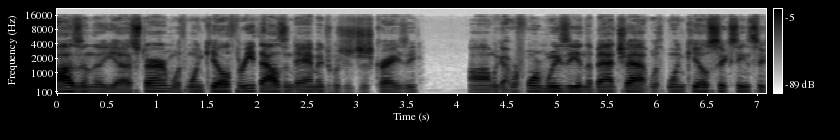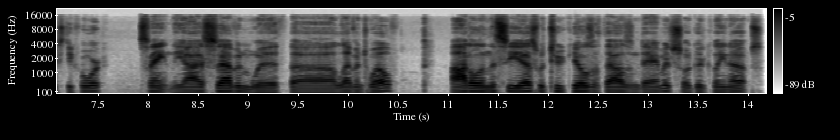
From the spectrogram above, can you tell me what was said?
In the uh, Sturm with one kill, 3,000 damage, which is just crazy. Um, we got Reform Wheezy in the Bat Chat with one kill, 1664. Saint in the I7 with uh, 1112. Otto in the CS with two kills, 1,000 damage, so good cleanups.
